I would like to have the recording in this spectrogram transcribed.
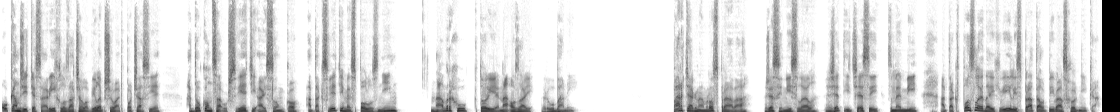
okamžite sa rýchlo začalo vylepšovať počasie a dokonca už svieti aj slnko a tak svietime spolu s ním na vrchu, ktorý je naozaj rúbaný. Parťák nám rozpráva, že si myslel, že tí Česi sme my a tak v poslednej chvíli spratal piva z chodníka.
